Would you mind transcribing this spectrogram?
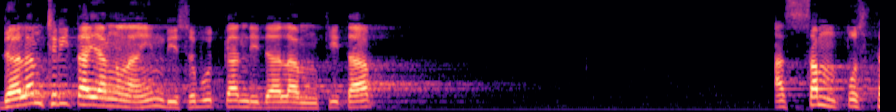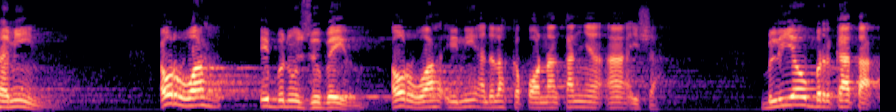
dalam cerita yang lain disebutkan di dalam kitab As-Samtus Thamin. Urwah ibnu Zubair. Urwah ini adalah keponakannya Aisyah. Beliau berkata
